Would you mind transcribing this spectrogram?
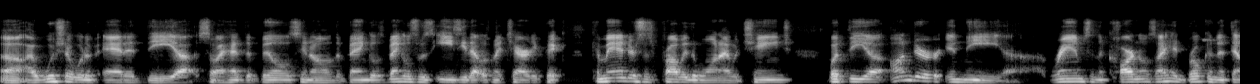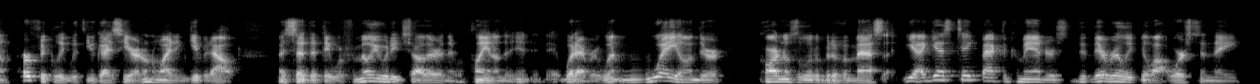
Uh, I wish I would have added the. Uh, so I had the Bills, you know, the Bengals. Bengals was easy. That was my charity pick. Commanders is probably the one I would change. But the uh, under in the uh, Rams and the Cardinals, I had broken that down perfectly with you guys here. I don't know why I didn't give it out. I said that they were familiar with each other and they were playing on the whatever. It went way under. Cardinals a little bit of a mess. Yeah, I guess take back the Commanders. They're really a lot worse than they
